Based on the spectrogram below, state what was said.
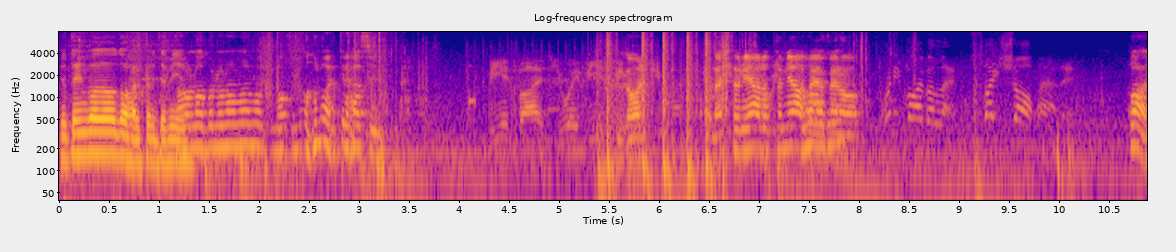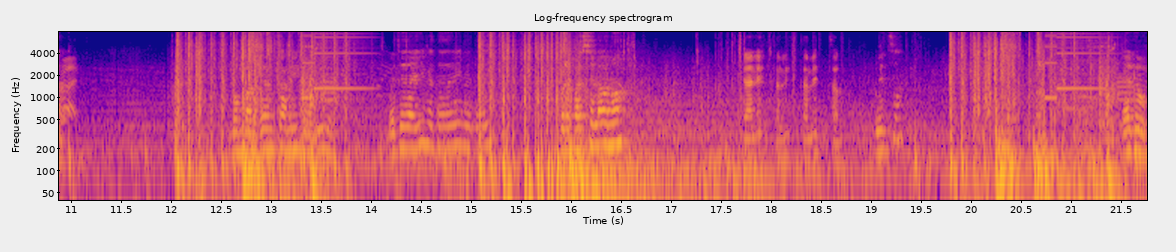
Yo tengo dos, dos al frente mío. No, no, no, no, no, no, no, no, no así. Be advised, UAV is Gol. Lo he tuneado, lo he tuneado, No, no, pero... 25 are left. Stay sharp out there. Fuck. Bombardeo el camino, tío. Vete de ahí, vete de ahí, vete de ahí. Pero para ese lado no. Ya listo, listo, listo. ¿Listo? Edu,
